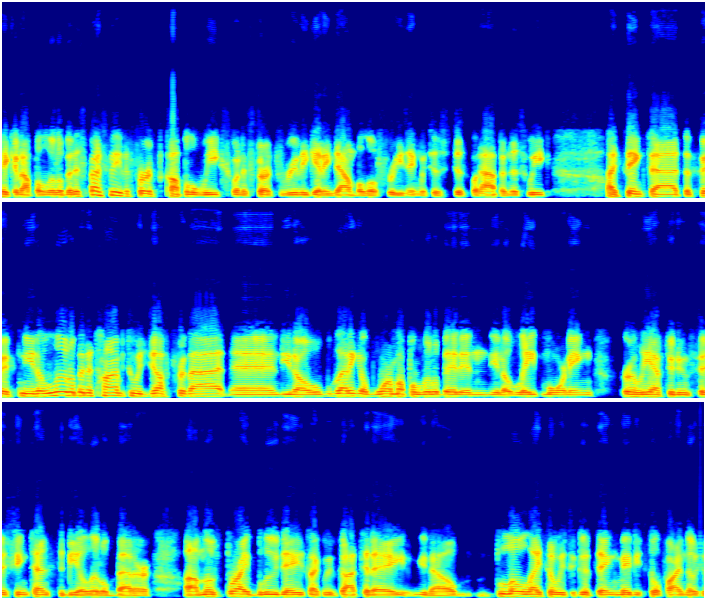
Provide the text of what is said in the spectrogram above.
picking up a little bit, especially the first couple of weeks when it starts really getting down below freezing, which is just what happened this week. I think that the fish need a little bit of time to adjust for that and, you know, letting it warm up a little bit in, you know, late morning, early afternoon fishing tends to be a little better. Um, those bright blue days like we've got today, you know, low light's always a good thing. Maybe still find those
